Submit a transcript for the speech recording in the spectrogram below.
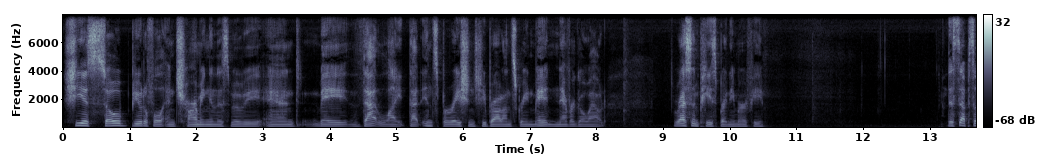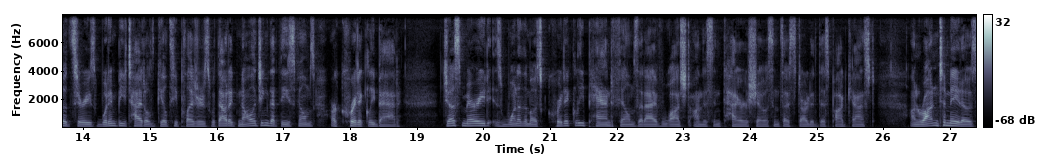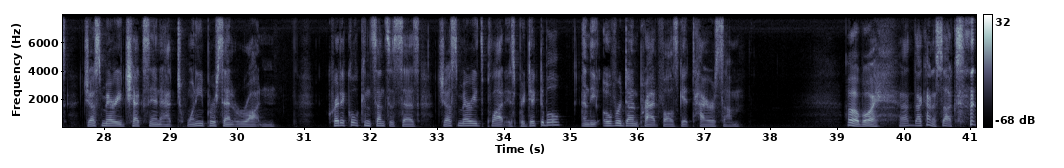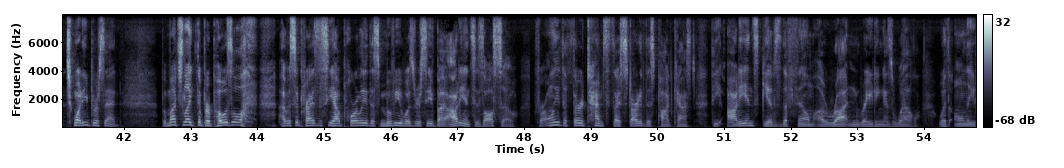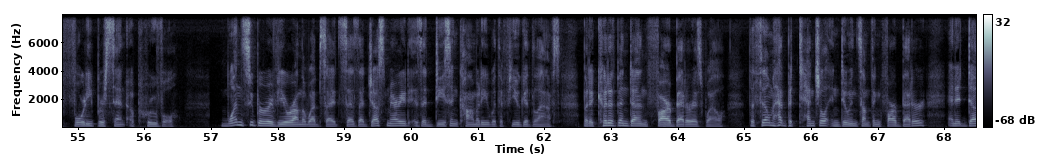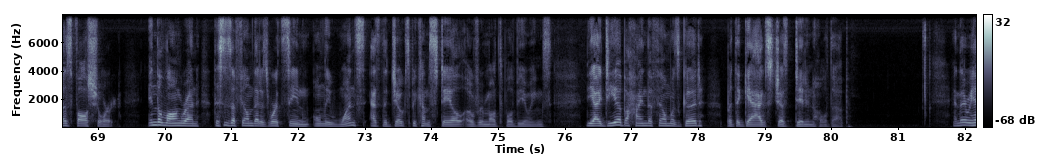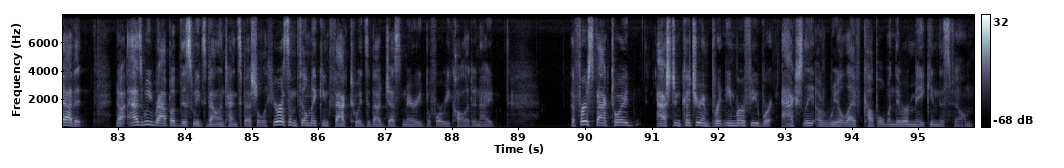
She is so beautiful and charming in this movie, and may that light, that inspiration she brought on screen, may it never go out. Rest in peace, Brittany Murphy. This episode series wouldn't be titled Guilty Pleasures without acknowledging that these films are critically bad. Just Married is one of the most critically panned films that I've watched on this entire show since I started this podcast. On Rotten Tomatoes, Just Married checks in at 20% rotten. Critical consensus says Just Married's plot is predictable and the overdone pratfalls get tiresome. Oh boy, that, that kind of sucks. 20%. But much like the proposal, I was surprised to see how poorly this movie was received by audiences also. For only the third time since I started this podcast, the audience gives the film a rotten rating as well, with only 40% approval. One super reviewer on the website says that Just Married is a decent comedy with a few good laughs, but it could have been done far better as well. The film had potential in doing something far better, and it does fall short. In the long run, this is a film that is worth seeing only once as the jokes become stale over multiple viewings. The idea behind the film was good, but the gags just didn't hold up. And there we have it. Now, as we wrap up this week's Valentine special, here are some filmmaking factoids about Just Married before we call it a night. The first factoid Ashton Kutcher and Brittany Murphy were actually a real life couple when they were making this film.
